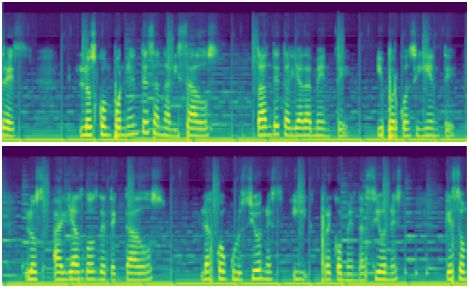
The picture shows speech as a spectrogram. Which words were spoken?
3. Los componentes analizados tan detalladamente y por consiguiente los hallazgos detectados, las conclusiones y recomendaciones que son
